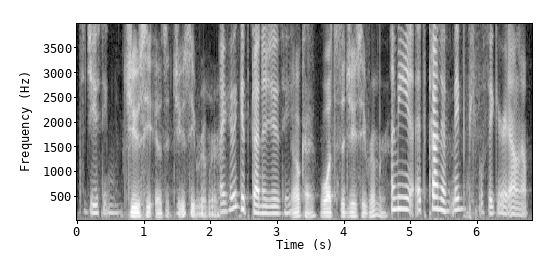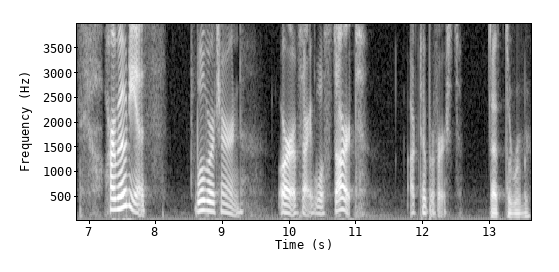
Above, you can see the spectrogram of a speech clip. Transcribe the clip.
It's a juicy. one. Juicy. It's a juicy rumor. I think it's kind of juicy. Okay. What's the juicy rumor? I mean, it's kind of maybe people figure it. I don't know. Harmonious will return, or I'm sorry, will start October first. That's the rumor.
